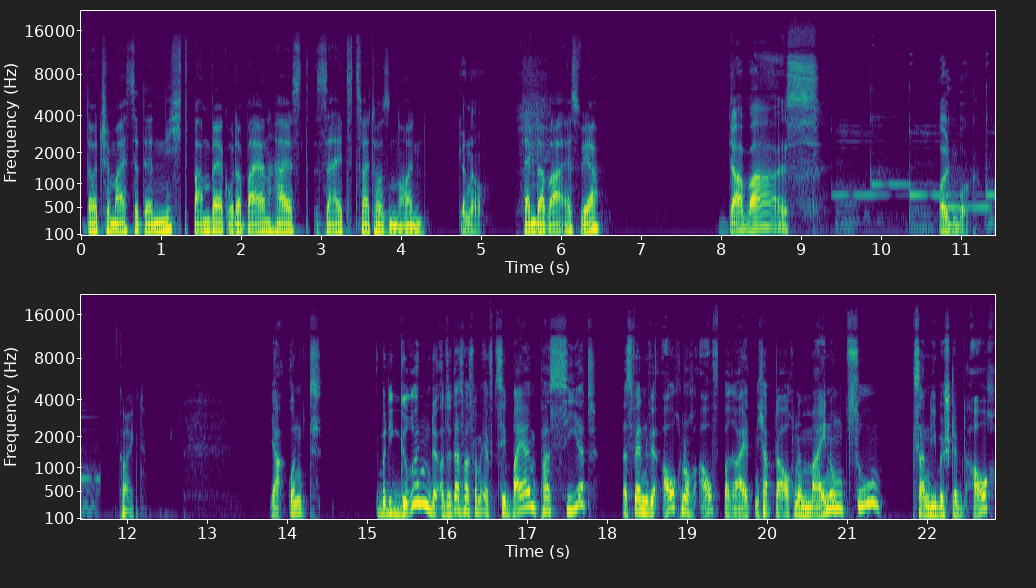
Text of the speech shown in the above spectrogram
deutsche Meister, der nicht Bamberg oder Bayern heißt, seit 2009. Genau. Denn da war es wer? Da war es Oldenburg. Korrekt. Ja, und über die Gründe, also das, was beim FC Bayern passiert, das werden wir auch noch aufbereiten. Ich habe da auch eine Meinung zu. Xandi bestimmt auch.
